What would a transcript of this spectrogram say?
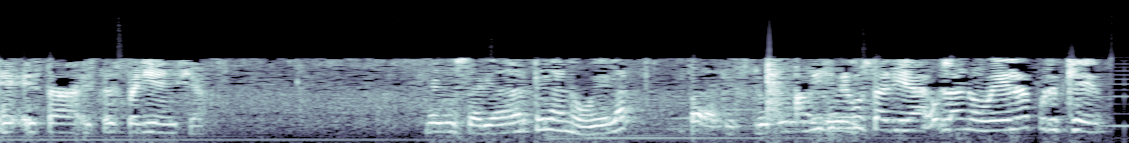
eh, esta, esta experiencia. Me gustaría darte la novela para que A mí sí me gustaría la novela porque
